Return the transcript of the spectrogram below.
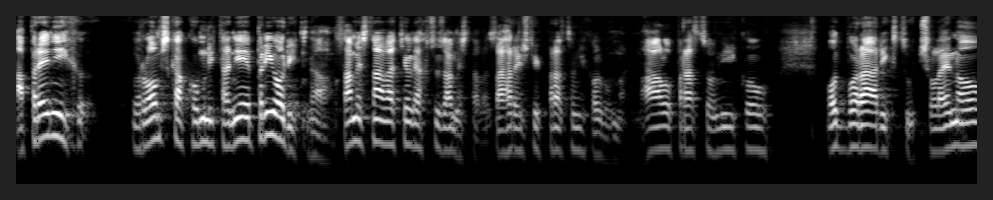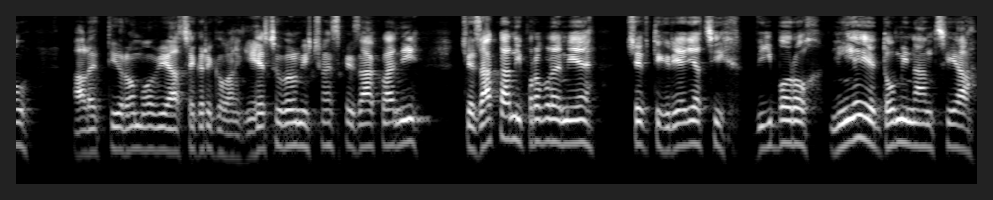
A pre nich rómska komunita nie je prioritná. Zamestnávateľia chcú zamestnávať zahraničných pracovníkov, lebo majú málo pracovníkov, odborári chcú členov, ale tí Rómovia segregovaní nie sú veľmi v členskej základni. Čiže základný problém je, že v tých riadiacich výboroch nie je dominancia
